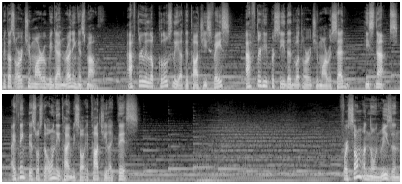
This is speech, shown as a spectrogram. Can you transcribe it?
because Orochimaru began running his mouth. After we look closely at Itachi's face, after he proceeded what Orochimaru said, he snaps. I think this was the only time we saw Itachi like this. For some unknown reason,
